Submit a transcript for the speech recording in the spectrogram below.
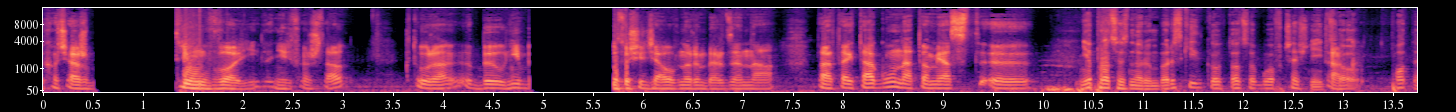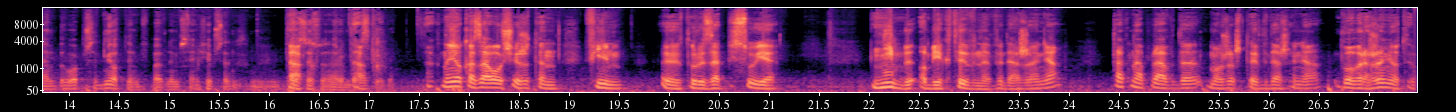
y, chociażby Triumf Woli Leni Riefenstahl, która był niby co się działo w Norymberdze na Partajtagu, natomiast... Y, Nie proces norymberski, tylko to, co było wcześniej, tak. co potem było przedmiotem w pewnym sensie przed tak, procesu tak, norymberskiego. Tak, tak. No i okazało się, że ten film, y, który zapisuje niby obiektywne wydarzenia, tak naprawdę możesz te wydarzenia, wyobrażenie o tych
